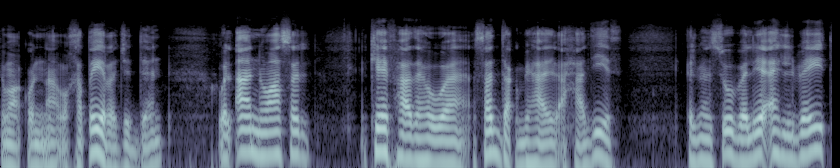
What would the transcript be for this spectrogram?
كما قلنا وخطيرة جدا. والآن نواصل كيف هذا هو صدق بهذه الأحاديث المنسوبة لأهل البيت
